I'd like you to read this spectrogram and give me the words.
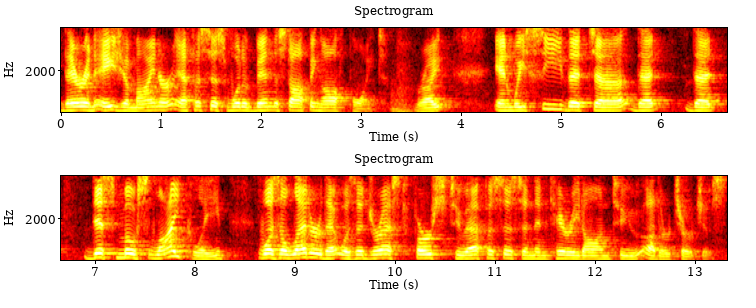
there in Asia Minor, Ephesus would have been the stopping off point, right? and we see that, uh, that, that this most likely was a letter that was addressed first to Ephesus and then carried on to other churches.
